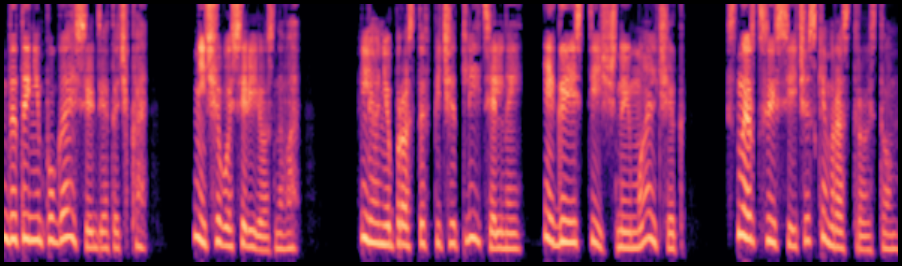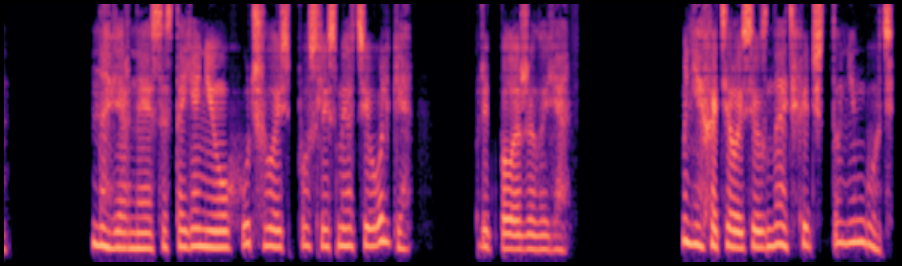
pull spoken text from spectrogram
Да ты не пугайся, деточка. Ничего серьезного. Лёня просто впечатлительный, эгоистичный мальчик с нарциссическим расстройством. Наверное, состояние ухудшилось после смерти Ольги, предположила я. Мне хотелось узнать хоть что-нибудь.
